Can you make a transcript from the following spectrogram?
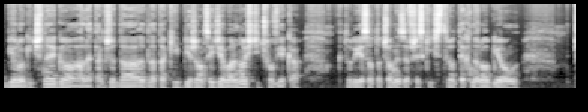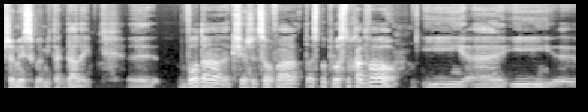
biologicznego, ale także dla, dla takiej bieżącej działalności człowieka, który jest otoczony ze wszystkich stron technologią, przemysłem i tak dalej. Woda księżycowa to jest po prostu H2O i, e, i e,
